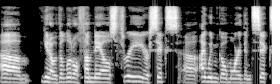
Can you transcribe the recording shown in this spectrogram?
Um, you know, the little thumbnails, three or six. Uh, I wouldn't go more than six.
